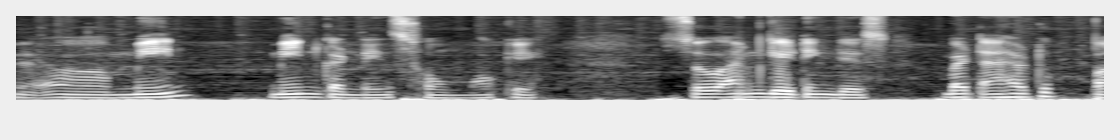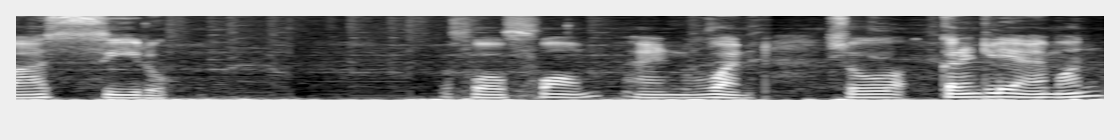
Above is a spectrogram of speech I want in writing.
uh, main main contains home okay. So i'm getting this but i have to pass 0 for form and 1 so currently i am on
